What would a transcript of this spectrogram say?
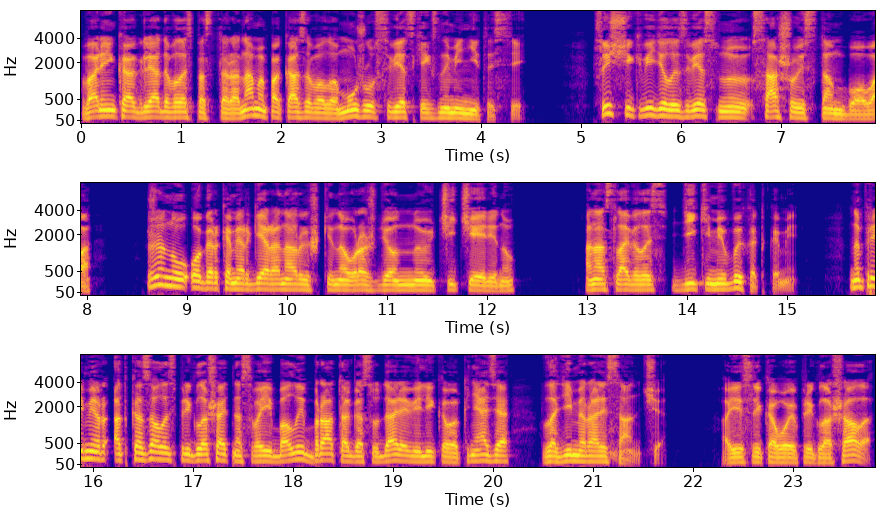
Варенька оглядывалась по сторонам и показывала мужу светских знаменитостей. Сыщик видел известную Сашу из Тамбова, жену оберкамергера Нарышкина, урожденную Чичерину. Она славилась дикими выходками. Например, отказалась приглашать на свои балы брата государя великого князя Владимира Александровича. А если кого и приглашала,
